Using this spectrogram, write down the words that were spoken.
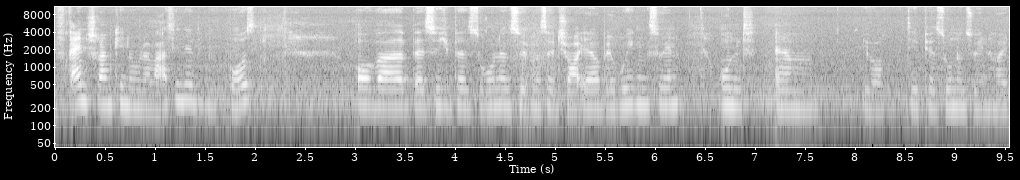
Freunde schreiben können oder weiß ich nicht was. Aber bei solchen Personen sollte man sich halt schon eher beruhigen sollen. Und ähm, ja, die Personen sollen halt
